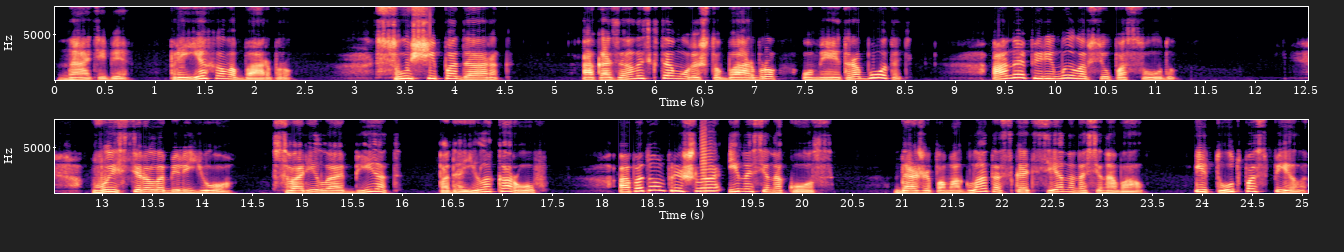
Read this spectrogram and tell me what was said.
на тебе, приехала Барбару. Сущий подарок. Оказалось к тому же, что Барбару умеет работать. Она перемыла всю посуду, выстирала белье, сварила обед, подоила коров, а потом пришла и на сенокос. Даже помогла таскать сено на сеновал. И тут поспела.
